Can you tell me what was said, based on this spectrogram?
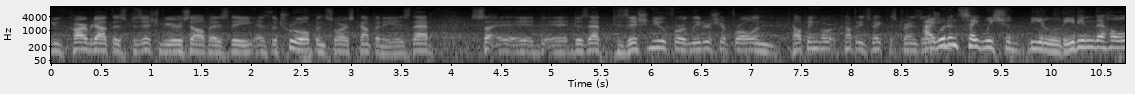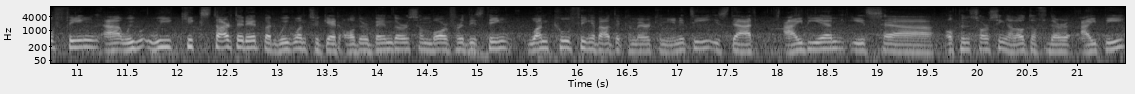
you've carved out this position for yourself as the as the true open source company. Is that uh, uh, does that position you for a leadership role in helping companies make this transition? I wouldn't say we should be leading the whole thing. Uh, we, we kick-started it, but we want to get other vendors on board for this thing. One cool thing about the Konveyor community is that IBM is uh, open sourcing a lot of their IP,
